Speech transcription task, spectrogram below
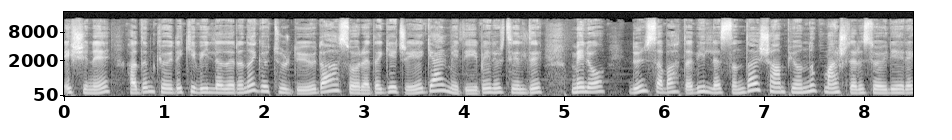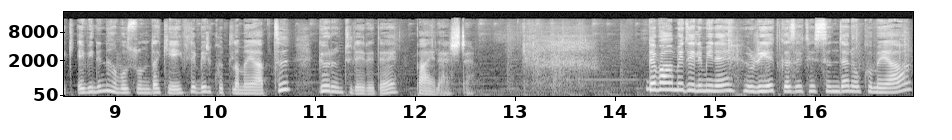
eşini Hadımköy'deki villalarına götürdüğü daha sonra da geceye gelmediği belirtildi. Melo dün sabah da villasında şampiyonluk maçları söyleyerek evinin havuzunda keyifli bir kutlama yaptı. Görüntüleri de paylaştı. Devam edelim yine Hürriyet gazetesinden okumaya.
